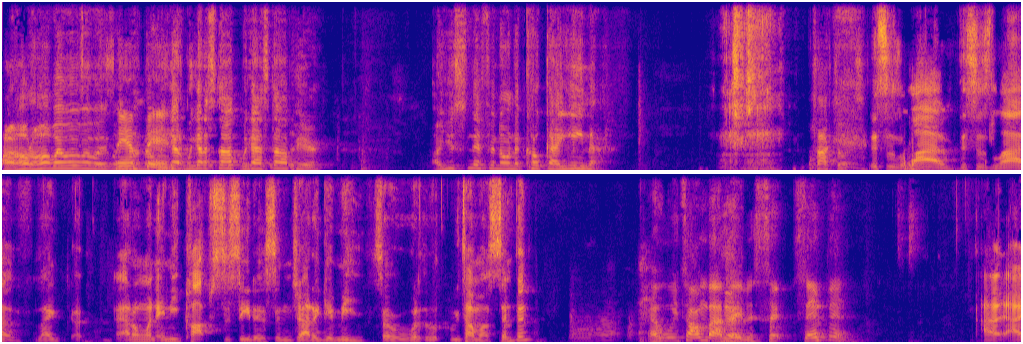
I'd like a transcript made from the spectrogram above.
All right, hold on. Hold on. Wait, wait, wait, wait. No, no, we got we got to stop. We got to stop here. Are you sniffing on the cocaine? Talk to us. This is live. This is live. Like, I don't want any cops to see this and try to get me. So, what, what we talking about? Simping? That's what we talking about, yeah. baby. simping. I, I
